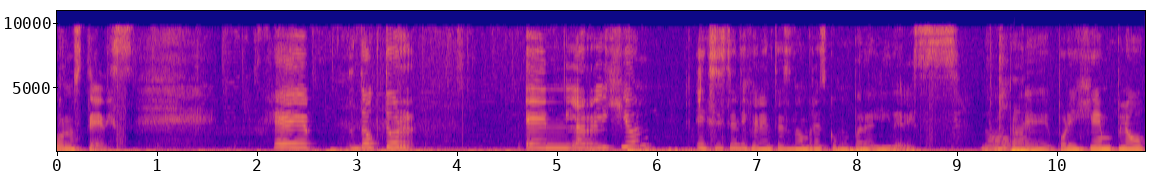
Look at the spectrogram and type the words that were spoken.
con ustedes. Eh, doctor, en la religión existen diferentes nombres como para líderes. ¿no? Eh, por ejemplo,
